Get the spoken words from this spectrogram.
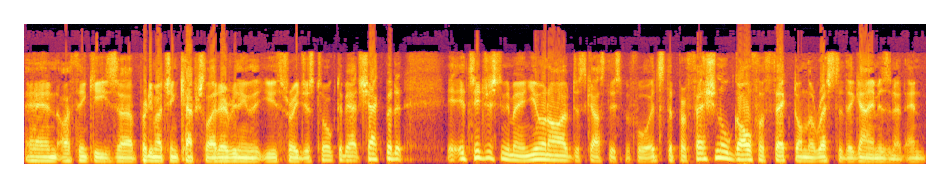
And I think he's uh, pretty much encapsulated everything that you three just talked about, Shaq. But it, it's interesting to me, and you and I have discussed this before. It's the professional golf effect on the rest of the game, isn't it? And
